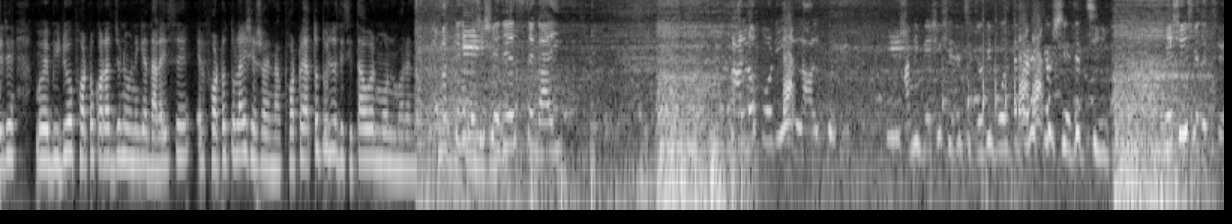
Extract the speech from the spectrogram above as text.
এই যে ভিডিও ফটো করার জন্য ওখানে গিয়ে দাঁড়াইছে। এর ফটো তোলাই শেষ হয় না। ফটো এত তুলে দিছি তাও এর মন ভরে না। আমার থেকে বেশি সেজে এসছে গাই কালো পরি আর লাল পরি। আমি বেশি সেজেছি যদি বলতে পারে কেউ সেজেছি। বেশি সেজেছে।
